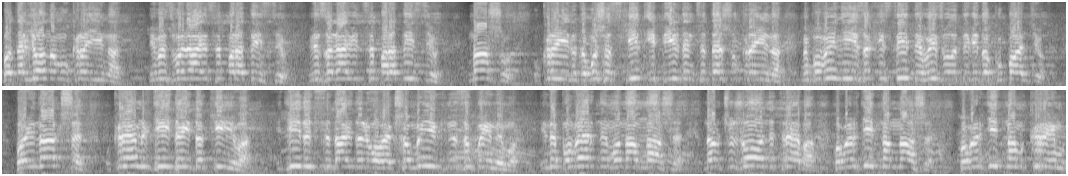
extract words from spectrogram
батальйоном Україна і визволяє сепаратистів, визволяє від сепаратистів нашу Україну, тому що схід і південь це теж Україна. Ми повинні її захистити, визволити від окупантів. Бо інакше Кремль дійде і до Києва, і дійдуть сюди до Львова. Якщо ми їх не зупинимо і не повернемо нам наше, нам чужого не треба. Поверніть нам наше, поверніть нам Крим,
